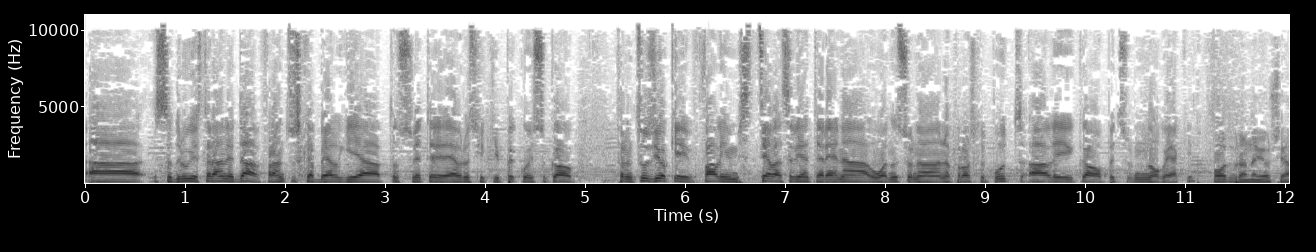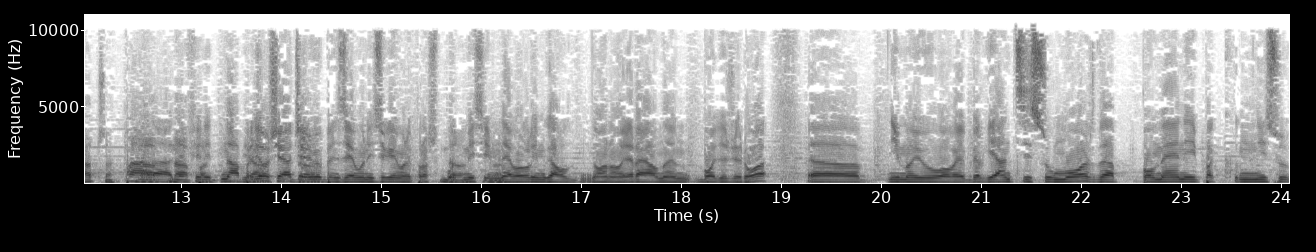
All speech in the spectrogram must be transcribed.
A sa druge strane, da, Francuska, Belgija, to su sve te evropske ekipe koje su kao Francuzi, ok, fali im cela sredina terena u odnosu na, na prošli put, ali kao opet su mnogo jaki. Odbrana još jača. Pa da, definit, napad još jače da. imaju Benzemu, nisu ga imali prošli put, Da, mislim, da. ne volim ga, ali ono, realno je bolje od Žirua. E, imaju, ovaj, Belgijanci su možda po meni ipak nisu,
